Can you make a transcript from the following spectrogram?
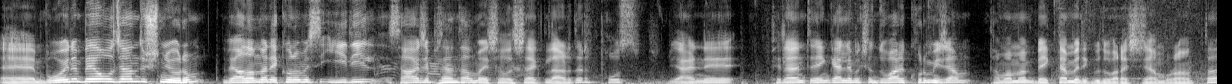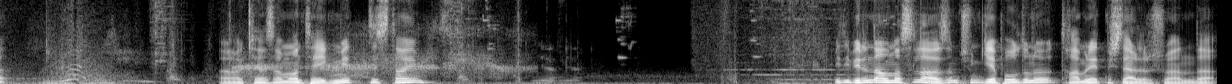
Ee, bu oyunun B olacağını düşünüyorum. Ve adamların ekonomisi iyi değil. Sadece plant almaya çalışacaklardır. Post yani plant'i engellemek için duvar kurmayacağım. Tamamen beklenmedik bir duvar açacağım bu roundda. Uh, can someone take mid this time? Mid'i birinin alması lazım. Çünkü gap olduğunu tahmin etmişlerdir şu anda.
